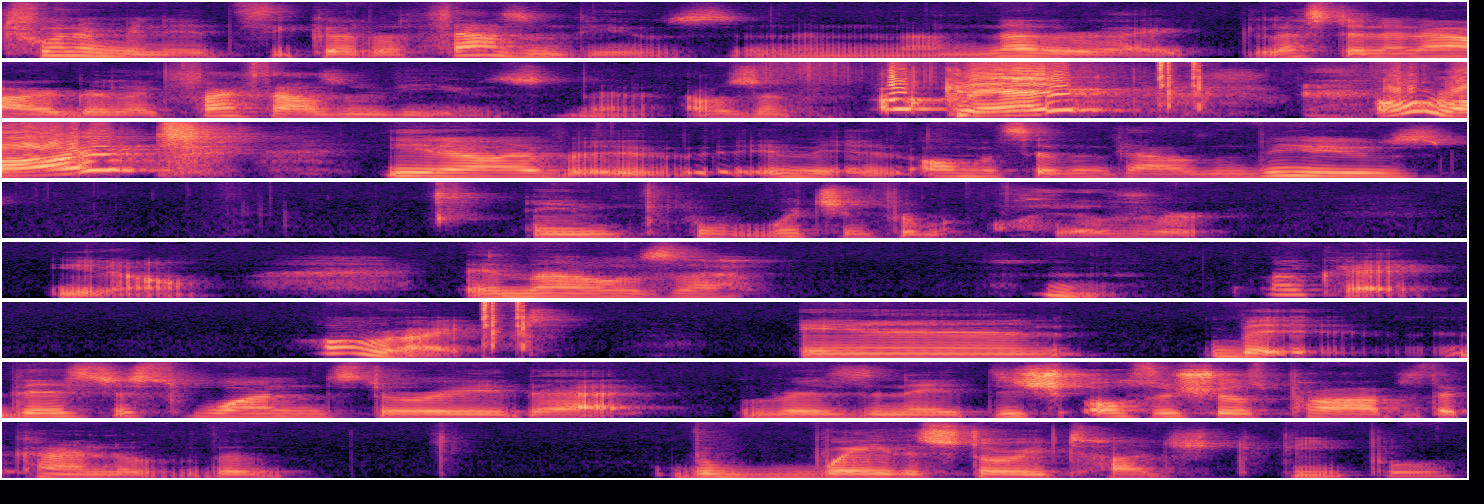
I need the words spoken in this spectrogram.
20 minutes, it got a thousand views, and then another like less than an hour, it got like 5,000 views. And I was like, okay, all right, you know, almost 7,000 views, and people watching from all over, you know, and I was like, hmm, okay, all right, and but there's just one story that resonates. This also shows perhaps the kind of the the way the story touched people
